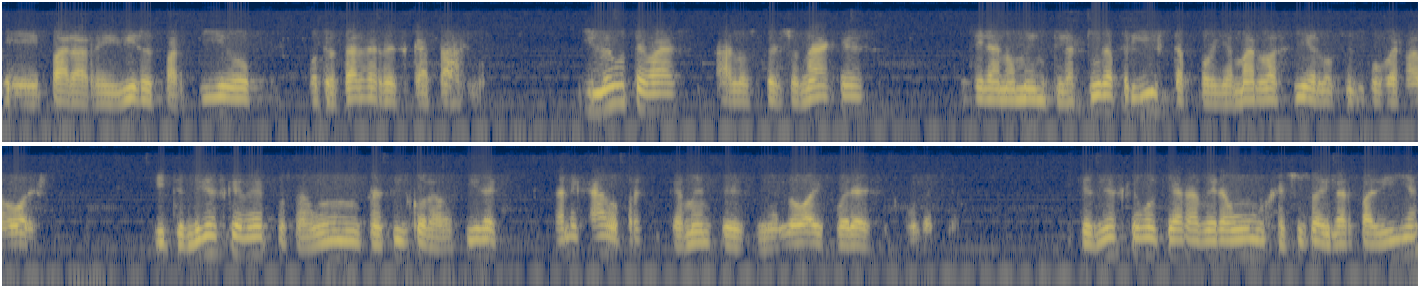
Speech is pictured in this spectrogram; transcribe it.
eh, para revivir el partido o tratar de rescatarlo. Y luego te vas a los personajes de la nomenclatura priista, por llamarlo así, a los gobernadores. Y tendrías que ver pues a un Francisco de la Bastida que está alejado prácticamente de Sinaloa y fuera de circulación. Y tendrías que voltear a ver a un Jesús Aguilar Padilla,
